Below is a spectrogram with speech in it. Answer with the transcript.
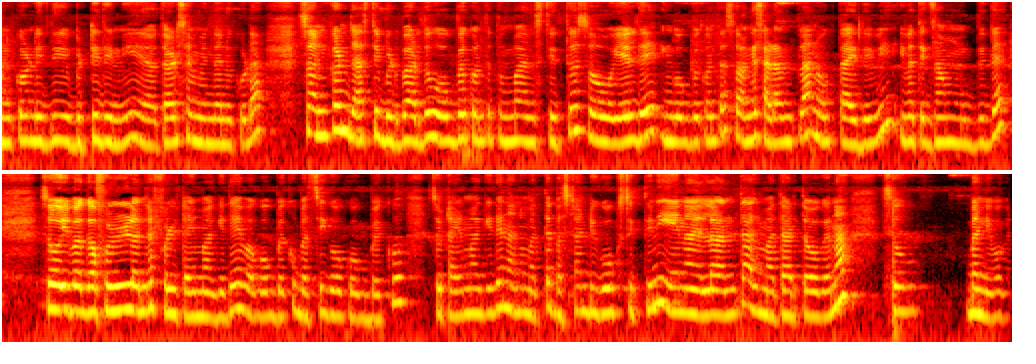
ಅಂದ್ಕೊಂಡಿದ್ದಿ ಬಿಟ್ಟಿದ್ದೀನಿ ತರ್ಡ್ ಸೆಮ್ಮಿಂದನೂ ಕೂಡ. ಸೊ ಅಂದ್ಕೊಂಡು ಜಾಸ್ತಿ ಬಿಡಬಾರ್ದು. ಹೋಗ್ಬೇಕು ಅಂತ ತುಂಬ ಅನಿಸ್ತಿತ್ತು. ಸೊ ಹೇಳ್ದೆ, ಹಿಂಗೆ ಹೋಗ್ಬೇಕು ಅಂತ. ಸೊ ಹಂಗೆ ಸಡನ್ ಪ್ಲಾನ್ ಹೋಗ್ತಾ ಇದ್ದೀವಿ. ಇವತ್ತು ಎಕ್ಸಾಮ್ ಮುಗ್ದಿದ್ದೆ ಸೊ ಇವಾಗ ಫುಲ್ ಅಂದರೆ ಫುಲ್ ಟೈಮ್ ಆಗಿದೆ. ಇವಾಗ ಹೋಗಬೇಕು, ಬಸ್ಸಿಗೆ ಹೋಗಿ ಹೋಗಬೇಕು. ಸೊ ಟೈಮ್ ಆಗಿದೆ. ನಾನು ಮತ್ತೆ ಬಸ್ ಸ್ಟ್ಯಾಂಡಿಗೆ ಹೋಗಿ ಸಿಗ್ತೀನಿ. ಏನೋ ಎಲ್ಲ ಅಂತ ಅಲ್ಲಿ ಮಾತಾಡ್ತಾ ಹೋಗೋಣ. ಸೊ ಬನ್ನಿ ಹೋಗೋಣ.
